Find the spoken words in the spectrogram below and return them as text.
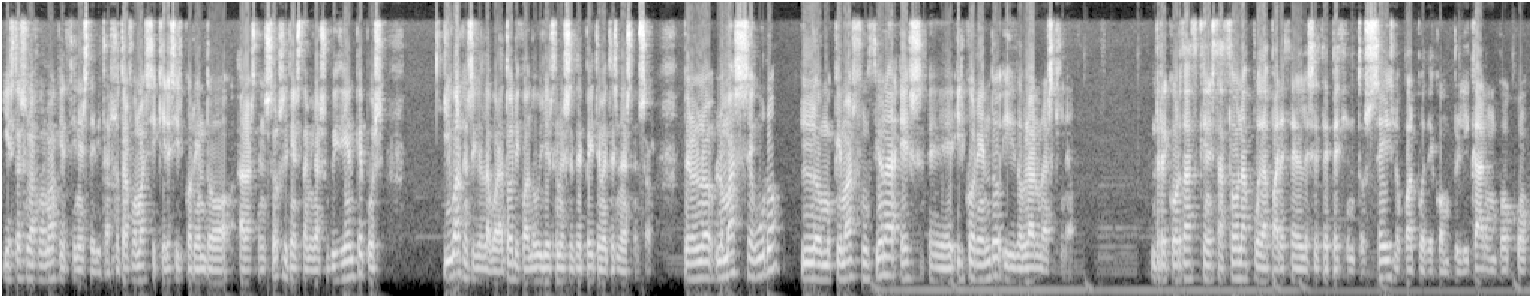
Y esta es una forma que tienes de evitar. Otra forma, si quieres ir corriendo al ascensor, si tienes estamina suficiente, pues igual que en el laboratorio, cuando huyes de un SCP y te metes en el ascensor. Pero lo, más seguro, lo que más funciona es eh, ir corriendo y doblar una esquina. Recordad que en esta zona puede aparecer el SCP-106, lo cual puede complicar un poco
